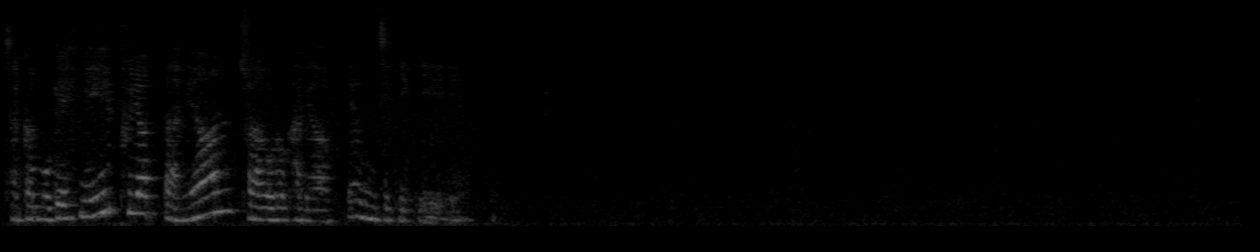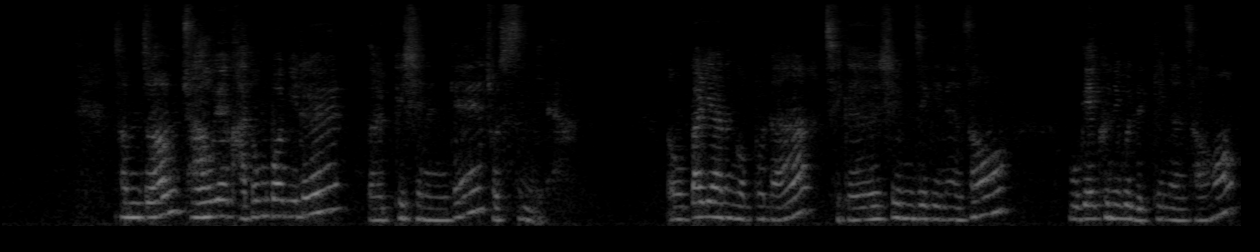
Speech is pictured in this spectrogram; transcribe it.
잠깐 목에 힘이 풀렸다면 좌우로 가볍게 움직이기. 점점 좌우의 가동 범위를 넓히시는 게 좋습니다. 너무 빨리 하는 것보다 지그시 움직이면서 목의 근육을 느끼면서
